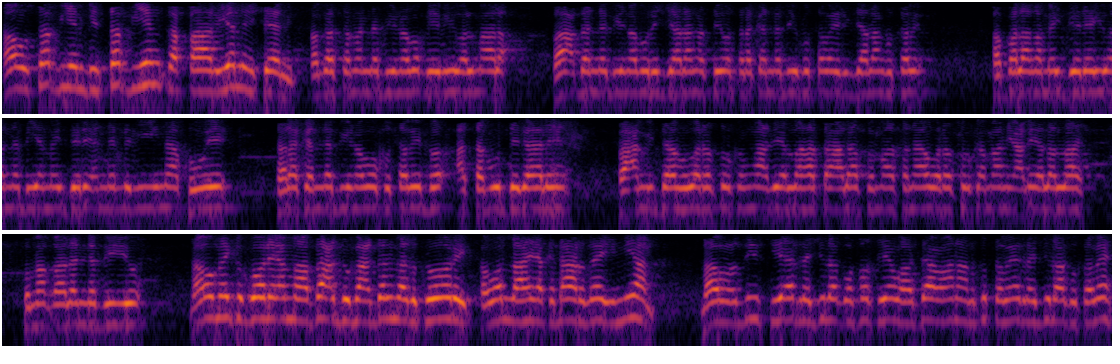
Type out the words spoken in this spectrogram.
aw sabyin bisabyin kafaariya linsheeni fagasama nabiy naba geebi faacda nabiy nabu rijaalan asi wataraka nabiy kutabay rijaalan kutabi fabalaga may dereey anabiya may dere ana ladina kuwe taraka nabiy nabo kutabi atabu degaale facamida huwa rasuulka macdi allaha taala fama sanaa rasuulka mani aleyh alalah uma qaala nabiyu naw may kagoolay ama bacdu bacd almadkuuri fawalahi akdhaarde inian la ucdisiya rajula kofasiya wadaw anan kutabe rajula kutabe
